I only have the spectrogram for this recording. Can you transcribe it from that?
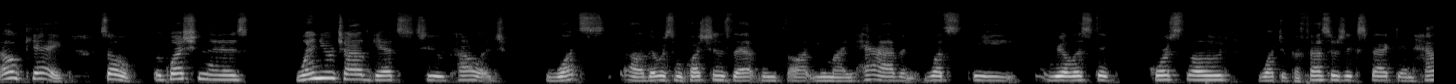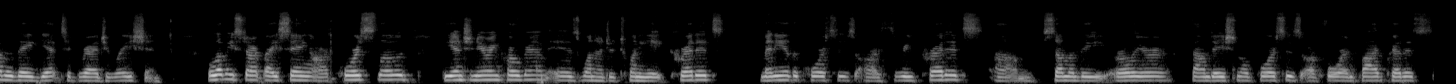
Okay, so the question is, when your child gets to college, what's, uh, there were some questions that we thought you might have, and what's the realistic course load? What do professors expect, and how do they get to graduation? Well, let me start by saying our course load. The engineering program is 128 credits. Many of the courses are three credits. Um, some of the earlier foundational courses are four and five credits,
